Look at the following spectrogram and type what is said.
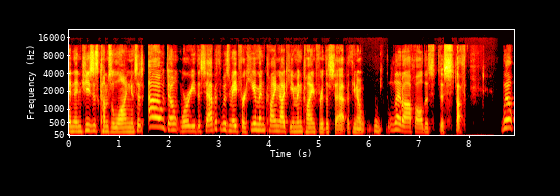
And then Jesus comes along and says, Oh, don't worry. The Sabbath was made for humankind, not humankind for the Sabbath. You know, let off all this, this stuff. Well,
